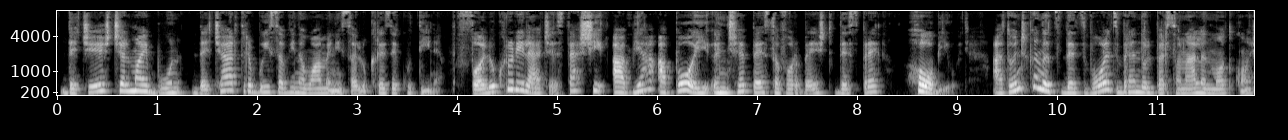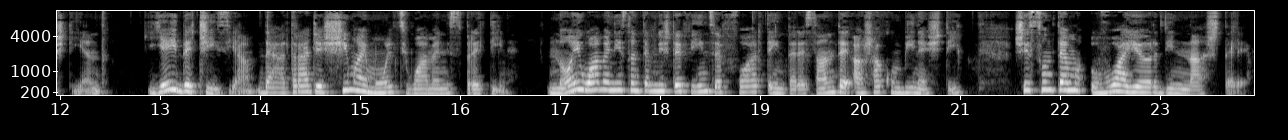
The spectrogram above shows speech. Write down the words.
de ce ești cel mai bun, de ce ar trebui să vină oamenii să lucreze cu tine. Fă lucrurile acestea și abia apoi începe să vorbești despre hobby-uri. Atunci când îți dezvolți brandul personal în mod conștient, iei decizia de a atrage și mai mulți oameni spre tine. Noi, oamenii, suntem niște ființe foarte interesante, așa cum bine știi, și suntem voyeur din naștere.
